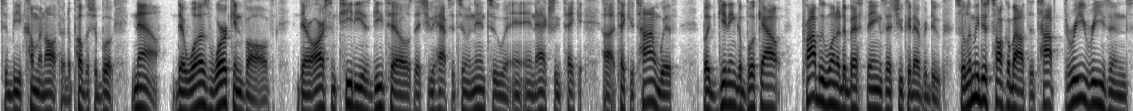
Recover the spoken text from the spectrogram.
to become an author, to publish a book. Now, there was work involved. There are some tedious details that you have to tune into and, and actually take it, uh, take your time with. But getting a book out, probably one of the best things that you could ever do. So let me just talk about the top three reasons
